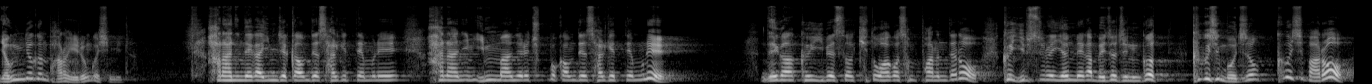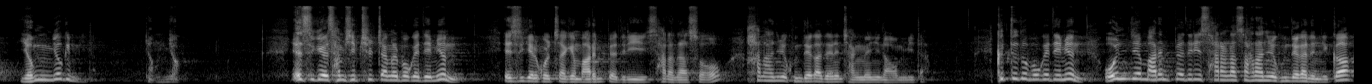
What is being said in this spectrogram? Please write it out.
영역은 바로 이런 것입니다. 하나님 내가 임재 가운데 살기 때문에 하나님 임마누엘의 축복 가운데 살기 때문에 내가 그 입에서 기도하고 선포하는 대로 그 입술의 열매가 맺어지는 것 그것이 뭐죠? 그것이 바로 영역입니다. 영역. 에스겔 37장을 보게 되면 에스겔 골짜기 마른 뼈들이 살아나서 하나님의 군대가 되는 장면이 나옵니다. 그때도 보게 되면 언제 마른 뼈들이 살아나서 하나님의 군대가 됩니까?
